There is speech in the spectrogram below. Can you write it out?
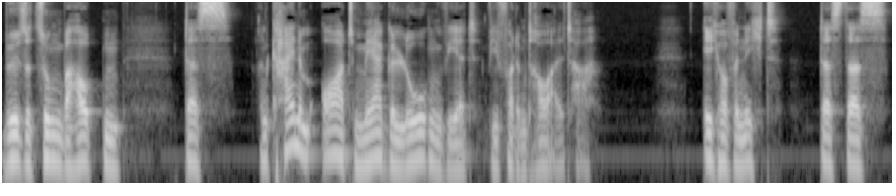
Böse Zungen behaupten, dass an keinem Ort mehr gelogen wird wie vor dem Traualtar. Ich hoffe nicht, dass das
